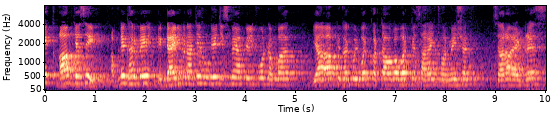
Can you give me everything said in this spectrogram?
एक आप जैसे अपने घर में एक डायरी बनाते होंगे, जिसमें आप टेलीफोन नंबर या आपके घर कोई वर्क करता होगा वर्क का सारा इंफॉर्मेशन सारा एड्रेस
